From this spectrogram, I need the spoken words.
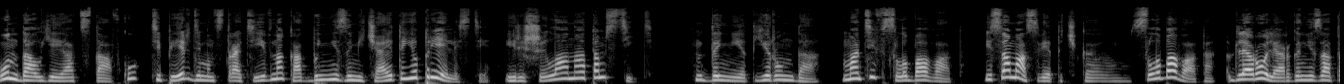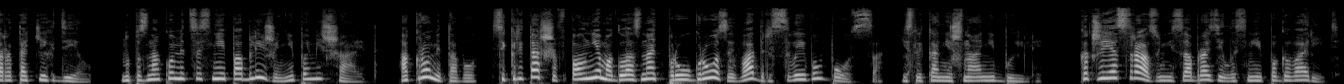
Он дал ей отставку, теперь демонстративно как бы не замечает ее прелести, и решила она отомстить. Да нет, ерунда. Мотив слабоват. И сама Светочка слабовата для роли организатора таких дел. Но познакомиться с ней поближе не помешает. А кроме того, секретарша вполне могла знать про угрозы в адрес своего босса, если, конечно, они были. Как же я сразу не сообразила с ней поговорить?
